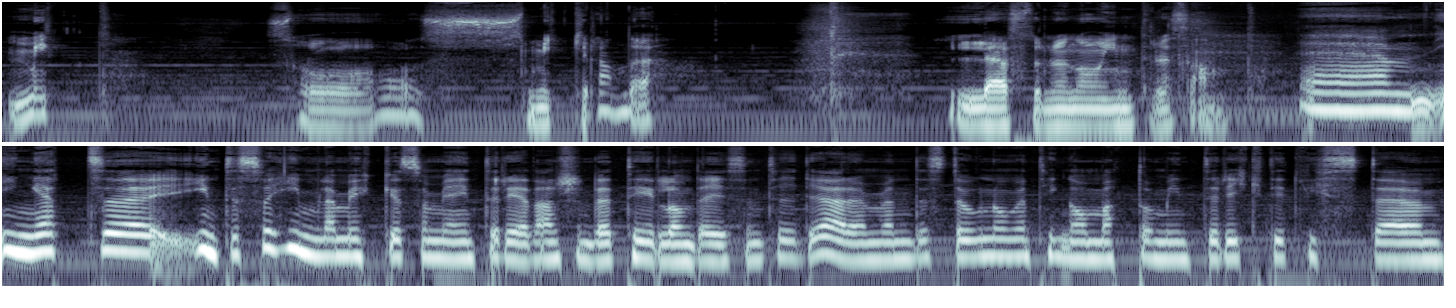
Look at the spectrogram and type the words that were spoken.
mitt? Så smickrande. Läste du något intressant? Eh, inget, eh, inte så himla mycket som jag inte redan kände till om dig sedan tidigare, men det stod någonting om att de inte riktigt visste. Ehm,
